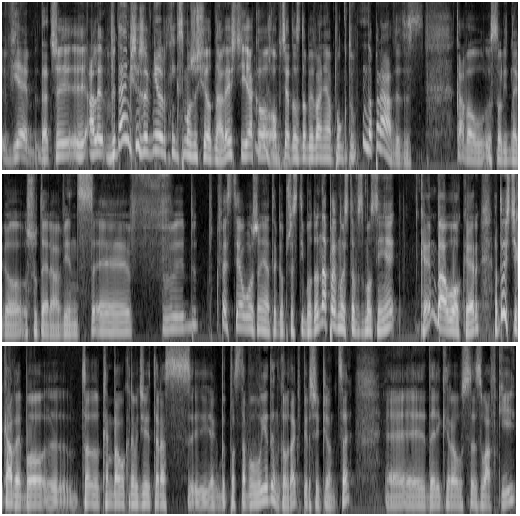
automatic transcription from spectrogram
Wiem, znaczy, y, ale wydaje mi się, że w New York Knicks może się odnaleźć i jako opcja do zdobywania punktów, no naprawdę, to jest kawał solidnego shootera, więc y, w, kwestia ułożenia tego przez Thibodeau, na pewno jest to wzmocnienie. Kemba Walker, a to jest ciekawe, bo y, to Kemba Walker będzie teraz y, jakby podstawową jedynką, tak, w pierwszej piątce. E, Derrick Rose z ławki.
